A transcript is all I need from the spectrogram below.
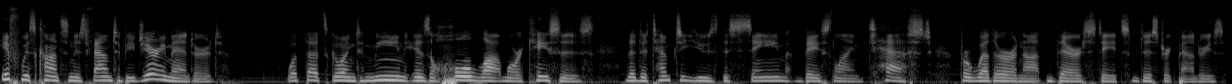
if Wisconsin is found to be gerrymandered, what that's going to mean is a whole lot more cases that attempt to use the same baseline test for whether or not their state's district boundaries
